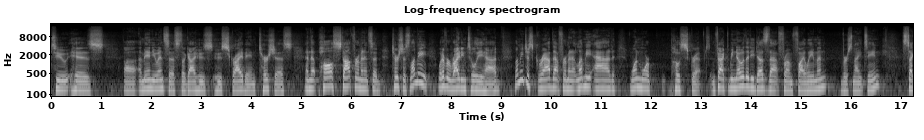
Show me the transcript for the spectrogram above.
to his uh, amanuensis, the guy who's, who's scribing, Tertius, and that Paul stopped for a minute and said, Tertius, let me, whatever writing tool he had, let me just grab that for a minute. Let me add one more postscript. In fact, we know that he does that from Philemon, verse 19. 2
